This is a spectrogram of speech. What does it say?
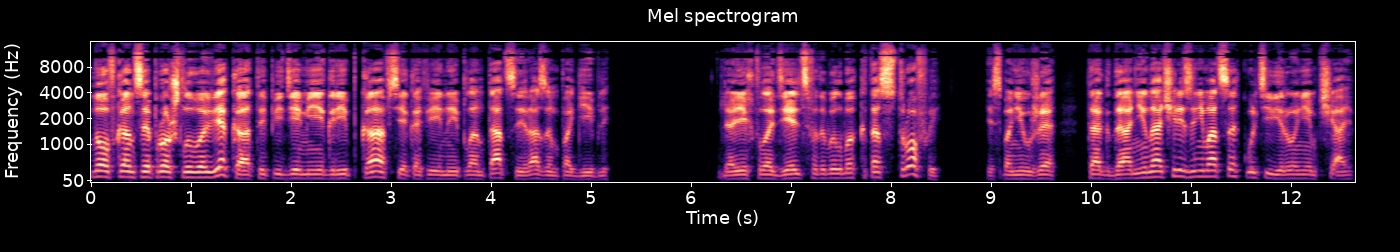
Но в конце прошлого века от эпидемии грибка все кофейные плантации разом погибли. Для их владельцев это было бы катастрофой, если бы они уже тогда не начали заниматься культивированием чая.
